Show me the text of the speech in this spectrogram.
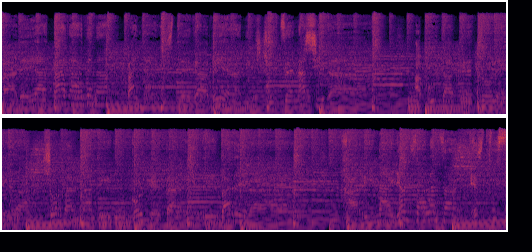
Barea eta gardena, baina uste gabean isurtzen hasi da. Apurka petroleoa, sorbaldan diru kolpeta irribarrera Jarri nahian zalantza, ez duzu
